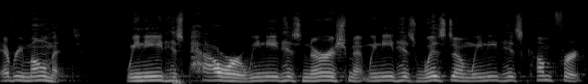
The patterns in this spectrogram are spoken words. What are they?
every moment. We need His power, we need His nourishment, we need His wisdom, we need His comfort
